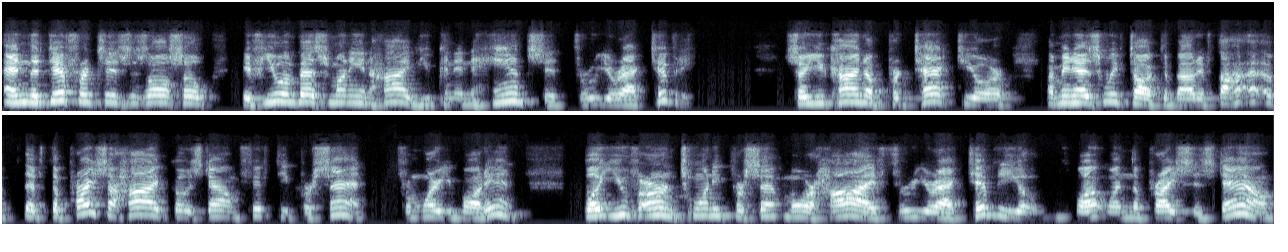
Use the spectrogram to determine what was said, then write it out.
And the difference is, is also if you invest money in Hive, you can enhance it through your activity. So you kind of protect your, I mean, as we've talked about, if the if the price of Hive goes down 50% from where you bought in, but you've earned 20% more Hive through your activity when the price is down,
